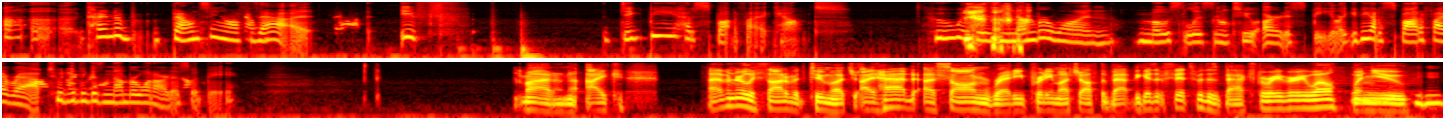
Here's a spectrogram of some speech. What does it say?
Uh, uh, kind of bouncing off that, if Digby had a Spotify account, who would his number one most listened to artist be? Like, if you got a Spotify Wrapped, who do you think his number one artist would be? I don't know. I, c- I haven't really thought of it too much. I had a song ready pretty much off the bat because it fits with his backstory very well. When Mhm. you Mhm.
